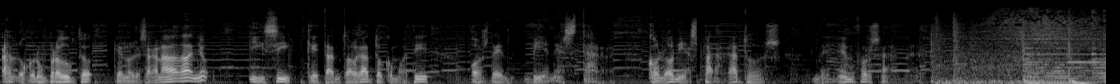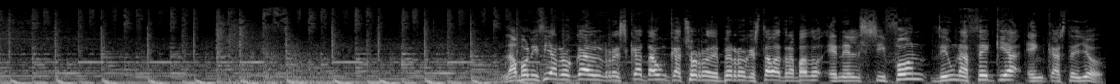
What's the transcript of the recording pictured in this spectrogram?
hazlo con un producto que no les haga nada daño y sí que tanto al gato como a ti os den bienestar. Colonias para gatos de Menforsan. La policía local rescata a un cachorro de perro que estaba atrapado en el sifón de una acequia en Castelló.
